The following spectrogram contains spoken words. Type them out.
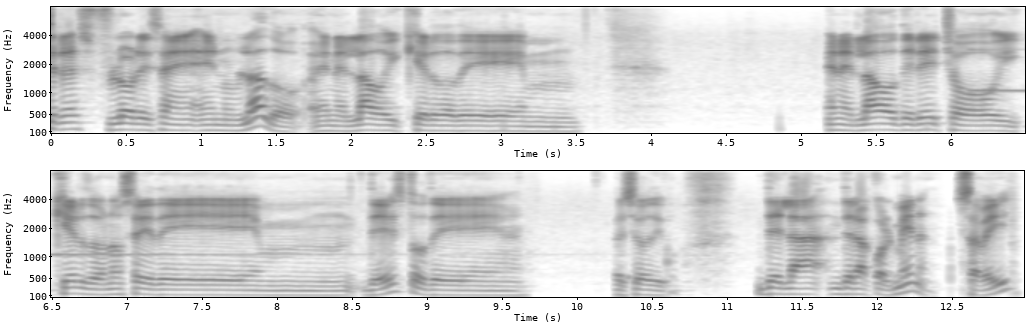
tres flores en, un lado. En el lado izquierdo de. En el lado derecho o izquierdo, no sé, de. Mm, de esto, de. Eso lo digo. De la, de la colmena, ¿sabéis?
